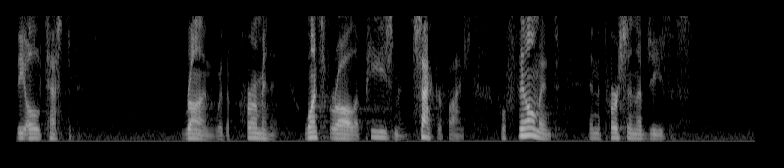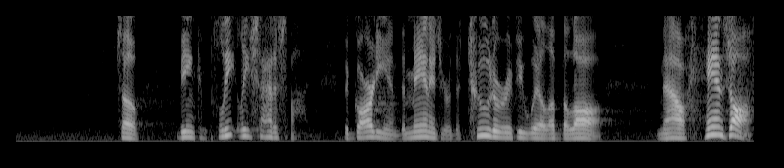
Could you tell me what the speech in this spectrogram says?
the Old Testament, run with a permanent, once for all appeasement, sacrifice, fulfillment in the person of Jesus. So, being completely satisfied, the guardian, the manager, the tutor, if you will, of the law, now hands off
